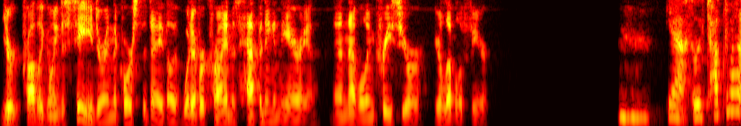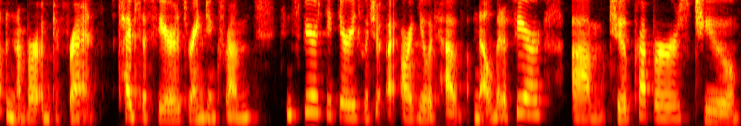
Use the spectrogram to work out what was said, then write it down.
you're probably going to see during the course of the day the, whatever crime is happening in the area, and that will increase your your level of fear. Mm-hmm. Yeah, so we've talked about a number of different types of fears, ranging from conspiracy theories, which I argue would have an element of fear, um, to preppers, to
